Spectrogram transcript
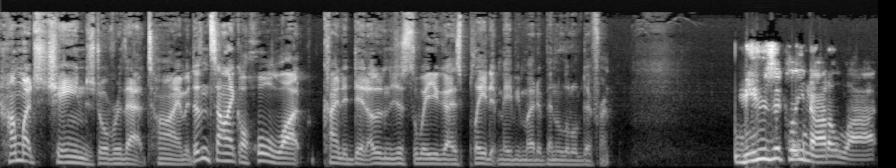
How much changed over that time? It doesn't sound like a whole lot. Kind of did, other than just the way you guys played it. Maybe might have been a little different. Musically, not a lot.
